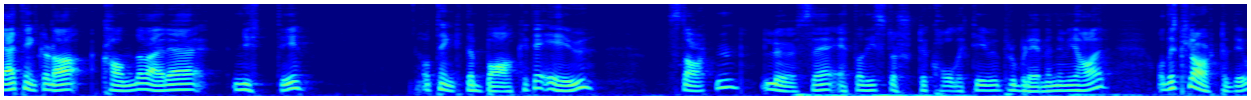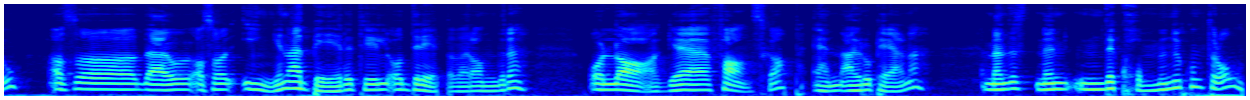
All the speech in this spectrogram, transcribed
jeg tenker da kan det være nyttig å tenke tilbake til EU. Starten løse et av de største kollektive problemene vi har. Og det klarte det jo. Altså, det er jo altså, ingen er bedre til å drepe hverandre og lage faenskap enn europeerne. Men det, men det kom under kontroll,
